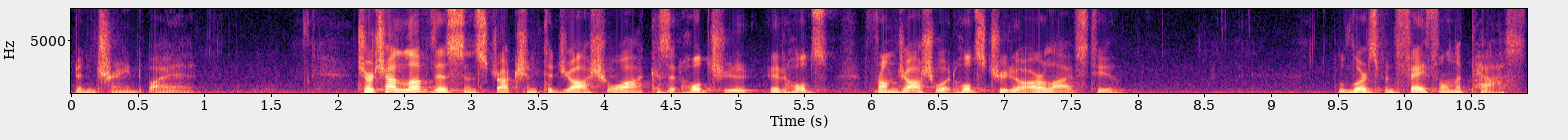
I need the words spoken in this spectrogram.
been trained by it. Church, I love this instruction to Joshua because it holds true, it holds from Joshua, it holds true to our lives too. The Lord's been faithful in the past.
